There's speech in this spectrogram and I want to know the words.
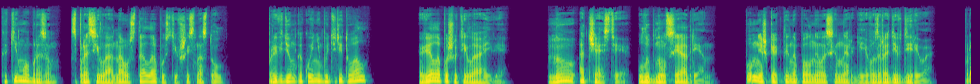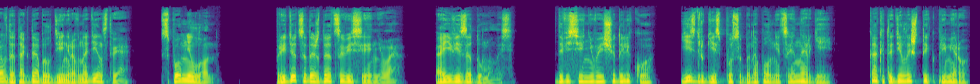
«Каким образом?» – спросила она, устало опустившись на стол. «Проведем какой-нибудь ритуал?» Вяло пошутила Айви. «Ну, отчасти», – улыбнулся Адриан. «Помнишь, как ты наполнилась энергией, возродив дерево? Правда, тогда был день равноденствия». Вспомнил он. Придется дождаться весеннего. Айви задумалась. До весеннего еще далеко. Есть другие способы наполниться энергией. Как это делаешь ты, к примеру?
